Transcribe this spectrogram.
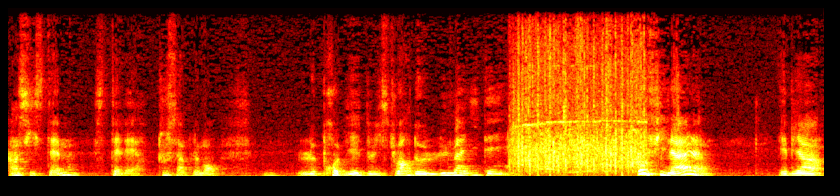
un système stellaire, tout simplement, le premier de l'histoire de l'humanité. Au final, eh bien,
